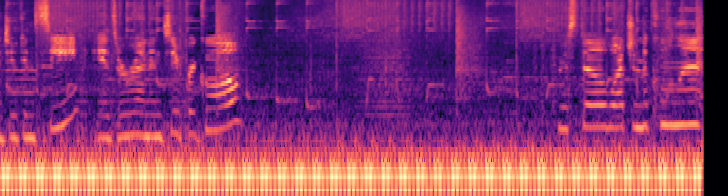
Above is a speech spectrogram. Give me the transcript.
As you can see, it's running super cool. We're still watching the coolant.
